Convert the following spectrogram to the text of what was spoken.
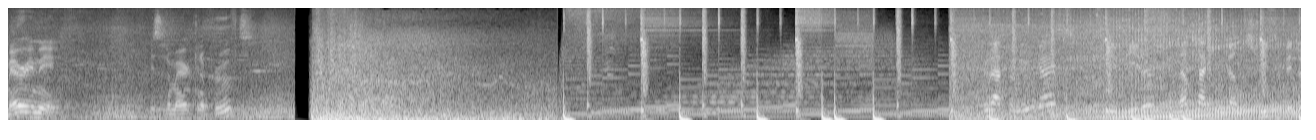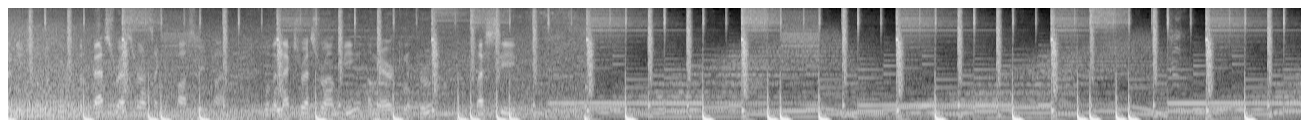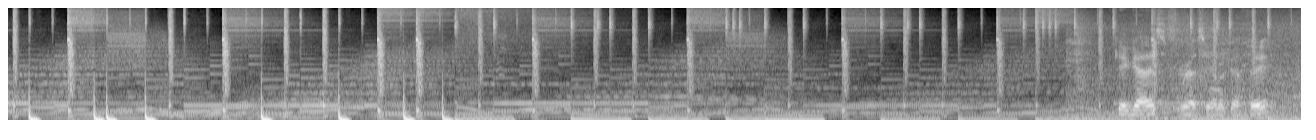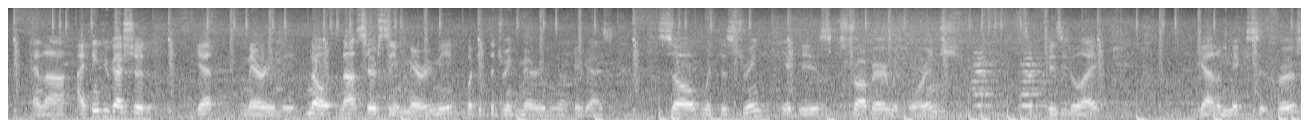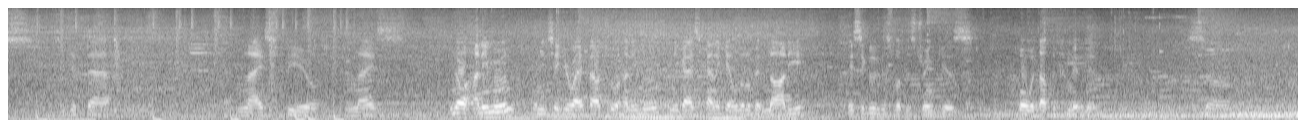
Marry me. Is it American approved? Good afternoon, guys. It's me, Peter, and I'm packing down the streets of Indonesia looking for the best restaurants I can possibly find. Will the next restaurant be American approved? Let's see. Okay guys, we're at Siano Cafe, and uh, I think you guys should get Marry Me. No, not seriously Marry Me, but get the drink Marry Me, okay guys? So with this drink, it is strawberry with orange. It's a fizzy delight. You gotta mix it first to get that nice feel, nice. You know honeymoon? When you take your wife out to a honeymoon and you guys kind of get a little bit naughty? Basically this is what this drink is, but without the commitment. So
